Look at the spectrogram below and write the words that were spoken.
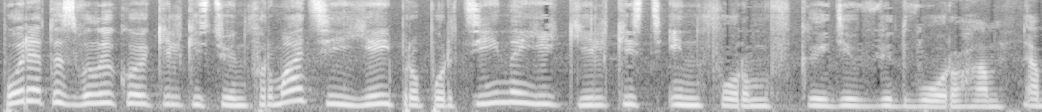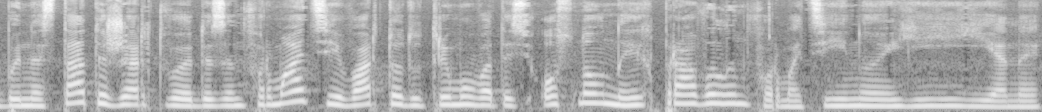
Поряд із великою кількістю інформації є й пропорційна її кількість інформвкидів від ворога. Аби не стати жертвою дезінформації, варто дотримуватись основних правил інформаційної гігієни.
